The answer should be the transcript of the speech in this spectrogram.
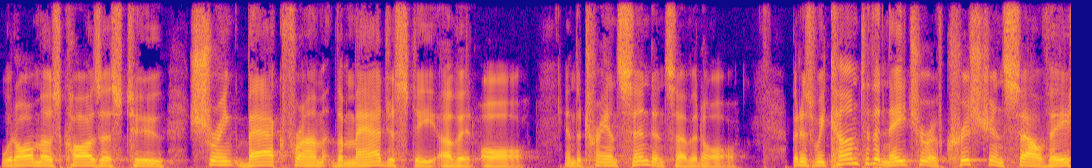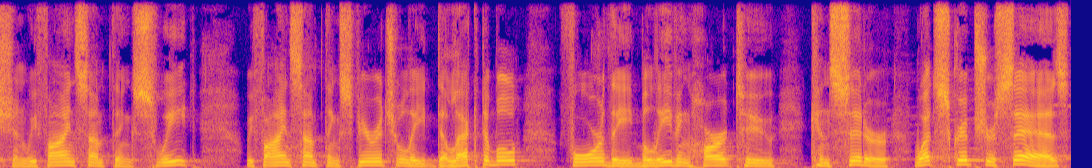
would almost cause us to shrink back from the majesty of it all and the transcendence of it all. But as we come to the nature of Christian salvation, we find something sweet, we find something spiritually delectable for the believing heart to consider what Scripture says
